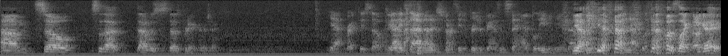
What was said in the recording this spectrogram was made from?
Um, so, so that that was that was pretty encouraging. Yeah, rightfully so. Yeah, like that, that I just want to see the Richard Branson saying, "I believe in you." That yeah, yeah. I was like, okay.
